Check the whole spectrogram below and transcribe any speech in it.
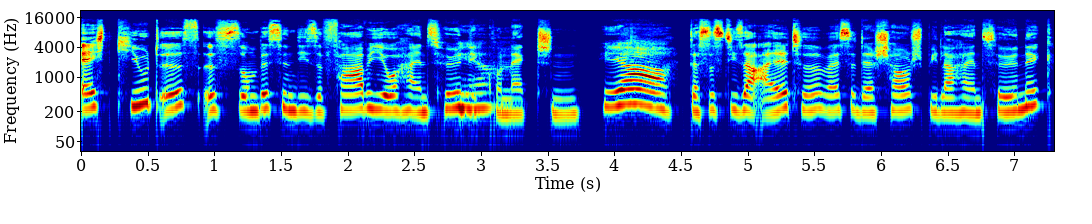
echt cute ist, ist so ein bisschen diese Fabio-Heinz-Hönig-Connection. Ja. Das ist dieser alte, weißt du, der Schauspieler Heinz Hönig.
